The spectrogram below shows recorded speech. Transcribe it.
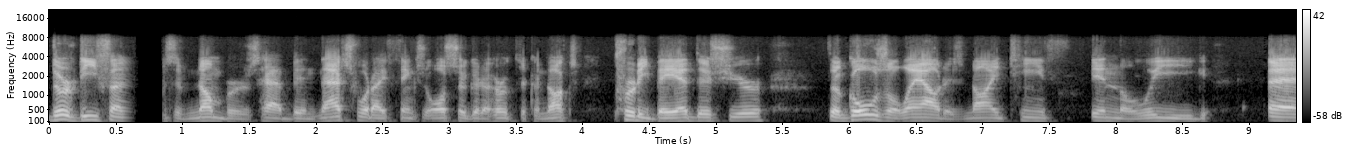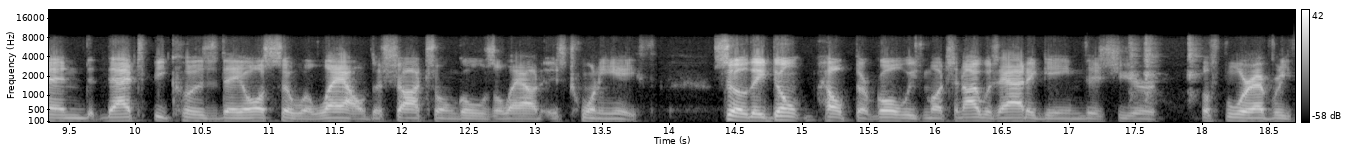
their defensive numbers have been. That's what I think is also going to hurt the Canucks pretty bad this year. The goals allowed is 19th in the league, and that's because they also allow the shots on goals allowed is 28th. So they don't help their goalies much. And I was at a game this year before every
